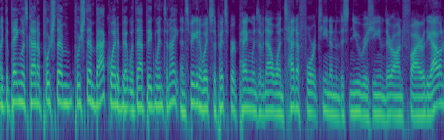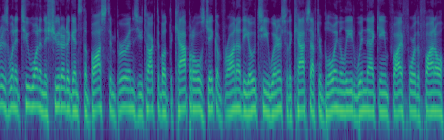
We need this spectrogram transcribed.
Like the Penguins kind of pushed them pushed them back quite a bit with that big win tonight. And speaking of which, the Pittsburgh Penguins have now won ten of fourteen under this new regime. They're on fire. The Islanders win it two one in the shootout against the Boston Bruins. You talked about the Capitals. Jakub Vrana, the OT winner. So the Caps, after blowing a lead, win that game five four the final.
